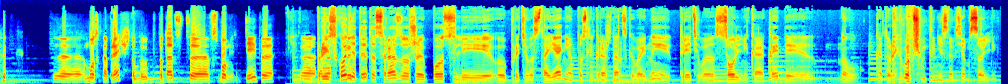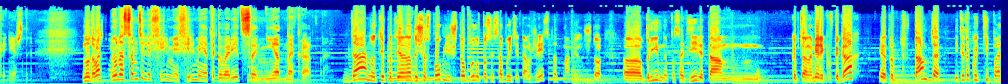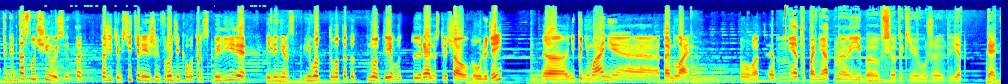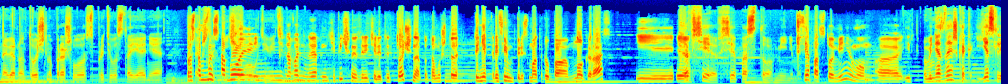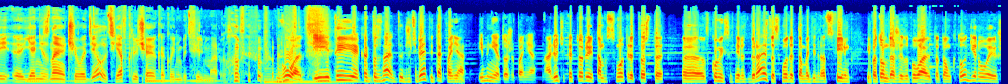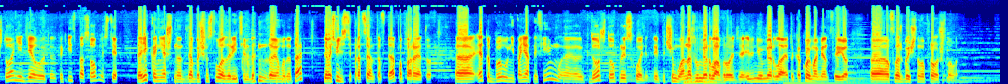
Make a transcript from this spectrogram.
э, мозг напрячь, чтобы попытаться вспомнить, где это э, Происходит это сразу же после э, противостояния, после гражданской войны третьего сольника Кэпи, ну, который, в общем-то, не совсем сольник, конечно. Ну, давай Ну, на самом деле, в фильме, в фильме это говорится неоднократно. Да, но типа тебе надо еще вспомнить, что было после событий. Там же есть этот момент, что, э, блин, посадили там Капитан Америка в бегах, этот там-то, и ты такой, типа, это когда случилось? Это, подождите, Мстители же вроде кого-то распылили или не распылили. И вот, вот этот, ну, я вот реально встречал у людей э, непонимание таймлайна. Вот. Э, Это понятно, ибо все-таки уже лет пять, наверное, точно прошло с противостояния. Просто Так мы с тобой довольно, наверное, нетипичные зрители. Ты точно, потому что ты некоторые фильмы пересматривал по много раз, и э, Да все, все по 100 минимум. все по 100 минимум, э, и У меня, знаешь, как, если э, я не знаю, чего делать, я включаю какой-нибудь фильм Марвел. Вот. И ты как бы знаешь, для тебя это и так понятно. И мне тоже понятно. А люди, которые там смотрят просто э, в комиксах не разбираются, смотрят там один раз фильм и потом даже забывают о том, кто герои, что они делают, э, какие способности. Для них, конечно, для большинства зрителей, да, назовем это так, для 80% да, по Парету, э, это был непонятный фильм, э, кто что происходит и почему. Она же умерла вроде или не умерла. Это какой момент ее э, флешбэчного прошлого?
